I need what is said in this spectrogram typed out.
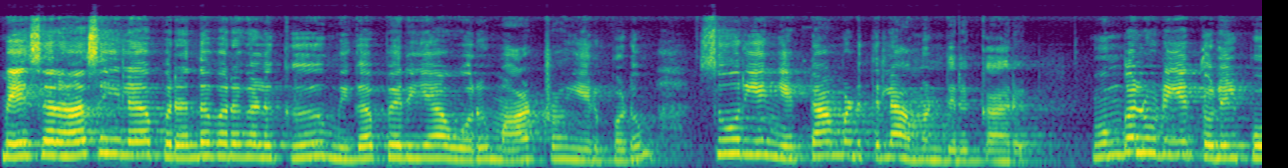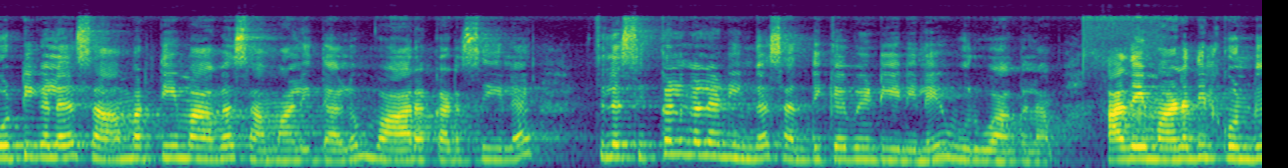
மேசராசியில் பிறந்தவர்களுக்கு மிகப்பெரிய ஒரு மாற்றம் ஏற்படும். சூரியன் எட்டாம் இடத்துல அமர்ந்திருக்காரு. உங்களுடைய தொழில் போட்டிகளை சாமர்த்தியமாக சமாளித்தாலும் வார கடைசியில் சில சிக்கல்களை நீங்கள் சந்திக்க வேண்டிய நிலை உருவாகலாம். அதை மனதில் கொண்டு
